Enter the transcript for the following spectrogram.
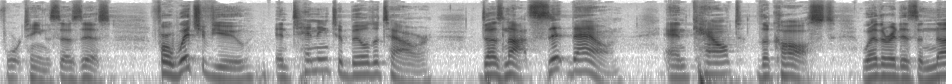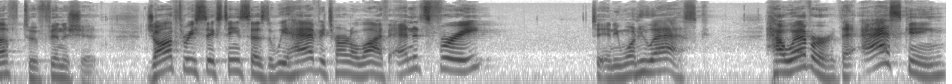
14. It says this For which of you, intending to build a tower, does not sit down and count the cost, whether it is enough to finish it. John 3:16 says that we have eternal life and it's free to anyone who asks. However, the asking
